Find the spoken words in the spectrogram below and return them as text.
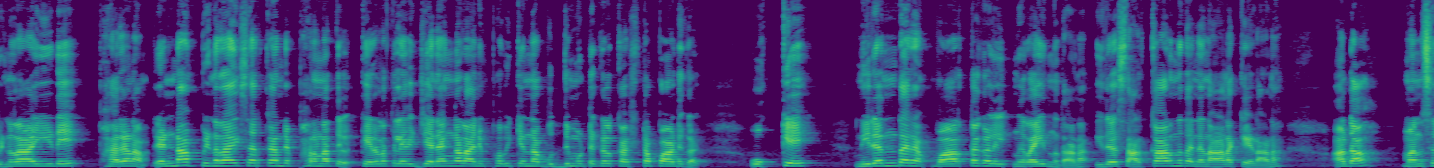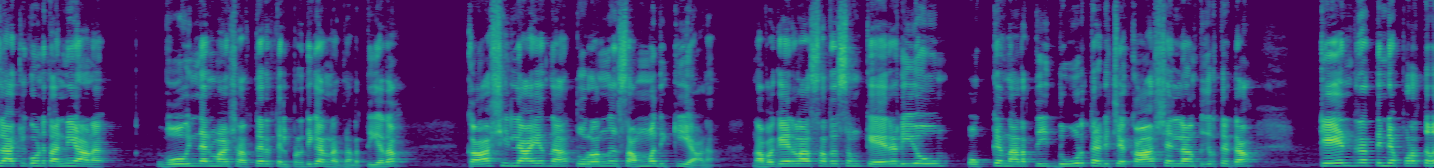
പിണറായിയുടെ ഭരണം രണ്ടാം പിണറായി സർക്കാരിന്റെ ഭരണത്തിൽ കേരളത്തിലെ ജനങ്ങൾ അനുഭവിക്കുന്ന ബുദ്ധിമുട്ടുകൾ കഷ്ടപ്പാടുകൾ ഒക്കെ നിരന്തരം വാർത്തകളിൽ നിറയുന്നതാണ്. ഇത് സർക്കാരിന് തന്നെ നാണക്കേടാണ്. അത് മനസ്സിലാക്കിക്കൊണ്ട് തന്നെയാണ് ഗോവിന്ദൻ മാഷ് അത്തരത്തിൽ പ്രതികരണം നടത്തിയത്. കാശില്ല എന്ന് തുറന്ന് സമ്മതിക്കുകയാണ്. നവകേരള സദസ്സും കേരളീയവും ഒക്കെ നടത്തി ദൂർത്തടിച്ച് കാശെല്ലാം തീർത്തിട്ട കേന്ദ്രത്തിന്റെ പുറത്ത്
